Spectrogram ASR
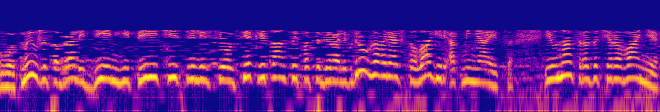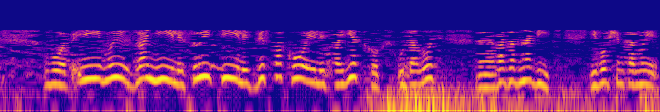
Вот, мы уже собрали деньги, перечислили все, все квитанции пособирали. Вдруг говорят, что лагерь отменяется. И у нас разочарование. Вот, и мы звонили, суетились, беспокоились. Поездку удалось э, возобновить. И, в общем-то, мы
